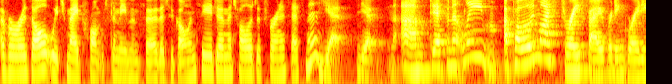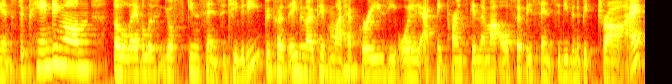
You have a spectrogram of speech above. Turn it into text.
of a result, which may prompt them even further to go and see a dermatologist for an assessment? Yeah, yeah, um, definitely. Uh, probably my three favorite ingredients, depending on the level of your skin sensitivity, because even though people might have greasy, oily, acne prone skin, they might also be sensitive and a bit dry.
